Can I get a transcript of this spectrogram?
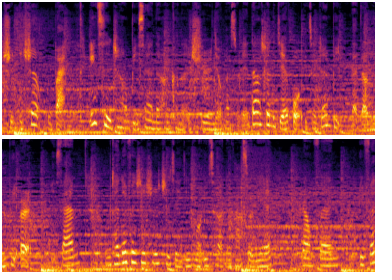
是一胜五败，因此这场比赛呢很可能是纽卡斯联大胜的结果，预测占比来到零比二比三。我们团队分析师之前已经预测纽卡斯联让分一分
